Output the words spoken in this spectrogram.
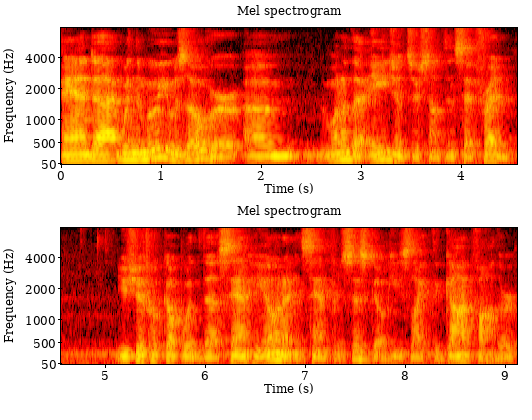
And uh, when the movie was over, um, one of the agents or something said, Fred, you should hook up with uh, Sam Hiona in San Francisco. He's like the godfather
